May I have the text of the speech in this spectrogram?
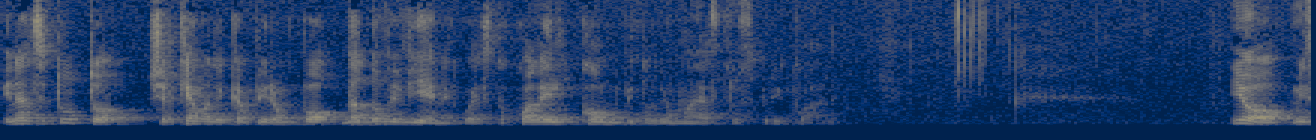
innanzitutto cerchiamo di capire un po' da dove viene questo, qual è il compito di un maestro spirituale. Io mi,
